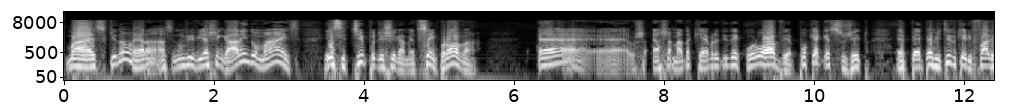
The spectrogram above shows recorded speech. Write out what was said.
mas que não era assim, não vivia a xingar. Além do mais, esse tipo de xingamento sem prova é, é, é, a chamada quebra de decoro óbvia. Por que, é que esse sujeito é, é permitido que ele fale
